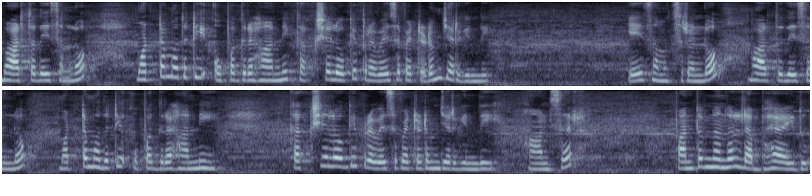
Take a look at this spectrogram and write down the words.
భారతదేశంలో మొట్టమొదటి ఉపగ్రహాన్ని కక్షలోకి ప్రవేశపెట్టడం జరిగింది? ఏ సంవత్సరంలో భారతదేశంలో మొట్టమొదటి ఉపగ్రహాన్ని కక్షలోకి ప్రవేశపెట్టడం జరిగింది? ఆన్సర్ పంతొమ్మిది వందల డెబ్భై ఐదు.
